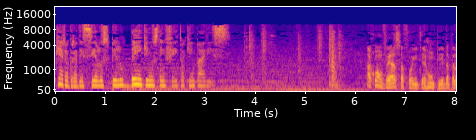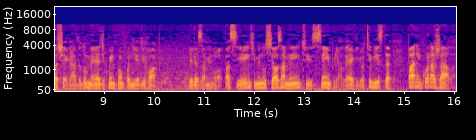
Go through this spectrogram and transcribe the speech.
Quero agradecê-los pelo bem que nos têm feito aqui em Paris. A conversa foi interrompida pela chegada do médico em companhia de Robin. Ele examinou a paciente minuciosamente e sempre alegre e otimista para encorajá-la,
